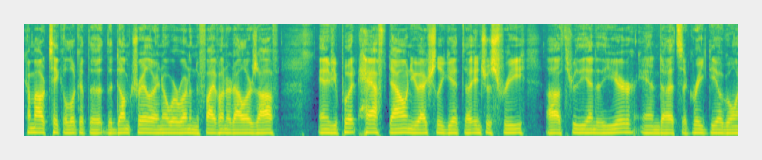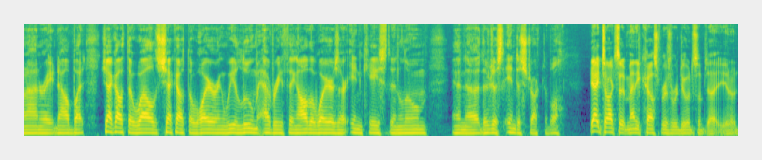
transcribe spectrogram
Come out, take a look at the, the dump trailer. I know we're running the $500 off. And if you put half down, you actually get uh, interest free uh, through the end of the year. And uh, it's a great deal going on right now. But check out the welds, check out the wiring. We loom everything. All the wires are encased in loom, and uh, they're just indestructible. Yeah, I talked to many customers. We're doing some, you know,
